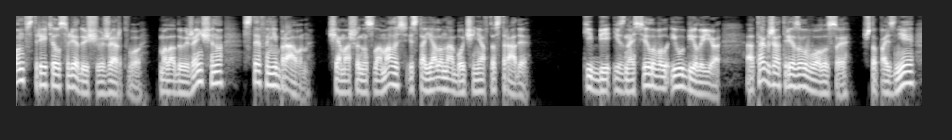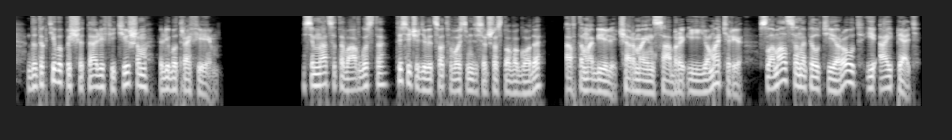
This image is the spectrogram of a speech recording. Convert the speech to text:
он встретил следующую жертву – молодую женщину Стефани Браун, чья машина сломалась и стояла на обочине автострады. Кибби изнасиловал и убил ее, а также отрезал волосы, что позднее детективы посчитали фетишем либо трофеем. 17 августа 1986 года автомобиль Чармейн Сабры и ее матери сломался на Пелтье-Роуд и Ай-5.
